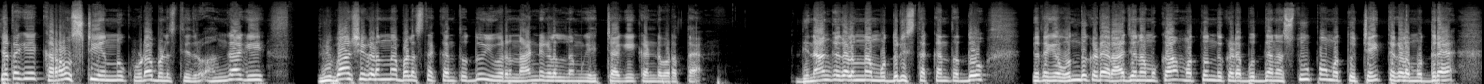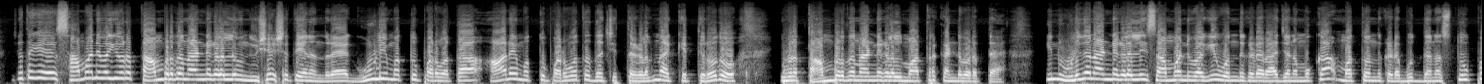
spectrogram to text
ಜೊತೆಗೆ ಕರೌಷ್ಟಿಯನ್ನು ಕೂಡ ಬಳಸ್ತಿದ್ರು. ಹಂಗಾಗಿ ದ್ವಿಭಾಷೆಗಳನ್ನ ಬಳಸ್ತಕ್ಕಂಥದ್ದು ಇವರ ನಾಣ್ಯಗಳಲ್ಲಿ ನಮಗೆ ಹೆಚ್ಚಾಗಿ ಕಂಡು ಬರುತ್ತೆ. ದಿನಾಂಕಗಳನ್ನ ಮುದ್ರಿಸ್ತಕ್ಕಂಥದ್ದು. ಜೊತೆಗೆ ಒಂದು ಕಡೆ ರಾಜನ ಮುಖ, ಮತ್ತೊಂದು ಕಡೆ ಬುದ್ಧನ ಸ್ತೂಪ ಮತ್ತು ಚೈತ್ಯಗಳ ಮುದ್ರೆ. ಜೊತೆಗೆ ಸಾಮಾನ್ಯವಾಗಿ ಇವರ ತಾಮ್ರದ ನಾಣ್ಯಗಳಲ್ಲಿ ಒಂದು ವಿಶೇಷತೆ ಏನಂದ್ರೆ, ಗೂಳಿ ಮತ್ತು ಪರ್ವತ, ಆನೆ ಮತ್ತು ಪರ್ವತದ ಚಿತ್ರಗಳನ್ನ ಕೆತ್ತಿರೋದು ಇವರ ತಾಮ್ರದ ನಾಣ್ಯಗಳಲ್ಲಿ ಮಾತ್ರ ಕಂಡುಬರುತ್ತೆ. ಇನ್ನು ಉಳಿದ ನಾಣ್ಯಗಳಲ್ಲಿ ಸಾಮಾನ್ಯವಾಗಿ ಒಂದು ಕಡೆ ರಾಜನ ಮುಖ, ಮತ್ತೊಂದು ಕಡೆ ಬುದ್ಧನ ಸ್ತೂಪ,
